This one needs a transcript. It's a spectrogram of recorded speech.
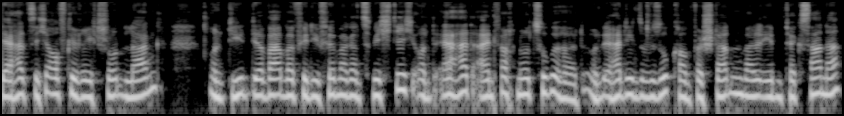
der hat sich aufgeregt stundenlang und die, der war aber für die Firma ganz wichtig und er hat einfach nur zugehört und er hat ihn sowieso kaum verstanden, weil eben Texaner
